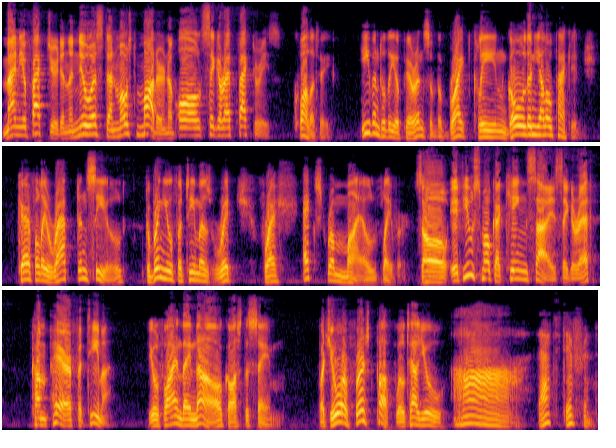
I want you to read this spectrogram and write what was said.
Manufactured in the newest and most modern of all cigarette factories. Quality, even to the appearance of the bright, clean, golden yellow package, carefully wrapped and sealed to bring you Fatima's rich, fresh, extra mild flavor. So, if you smoke a king size cigarette, compare Fatima. You'll find they now cost the same. But your first puff will tell you, Ah, that's different.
